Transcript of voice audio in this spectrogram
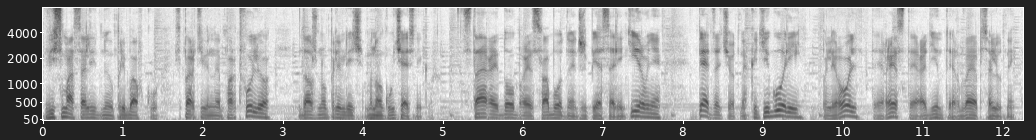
весьма солидную прибавку спортивное портфолио, должно привлечь много участников. Старое, доброе, свободное GPS-ориентирование, 5 зачетных категорий, полироль, ТРС, ТР1, ТР2 абсолютный –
